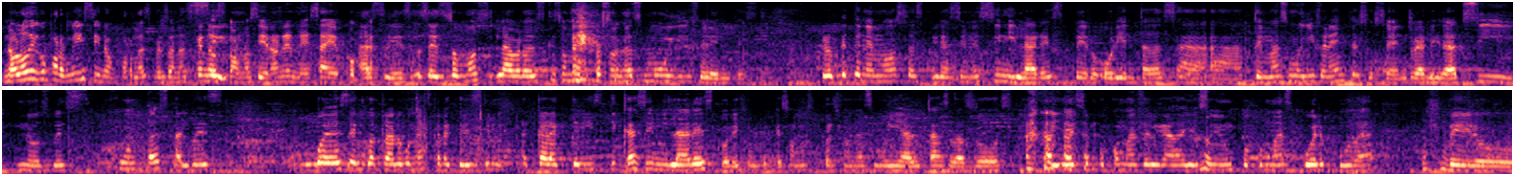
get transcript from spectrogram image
No lo digo por mí, sino por las personas que nos conocieron en esa época. Así es. O sea, somos, la verdad es que somos personas muy diferentes creo que tenemos aspiraciones similares, pero orientadas a, temas muy diferentes. O sea, en realidad si nos ves juntas, tal vez puedes encontrar algunas características similares, por ejemplo, que somos personas muy altas las dos. Ella es un poco más delgada, yo soy un poco más cuerpuda, pero...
